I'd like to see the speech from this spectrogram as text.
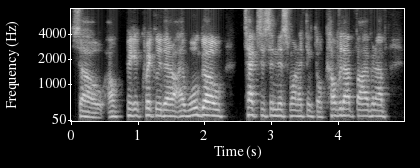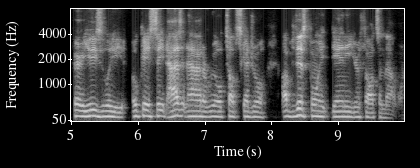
So I'll pick it quickly there. I will go Texas in this one. I think they'll cover that five and a half very easily. OK State hasn't had a real tough schedule up to this point. Danny, your thoughts on that one?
